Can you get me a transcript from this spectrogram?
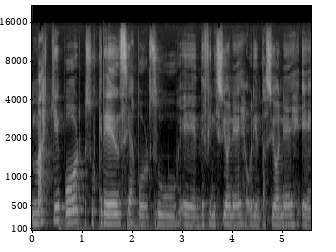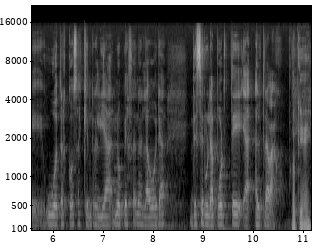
más que por sus creencias, por sus definiciones, orientaciones u otras cosas que en realidad no pesan a la hora de ser un aporte al trabajo. Okay.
